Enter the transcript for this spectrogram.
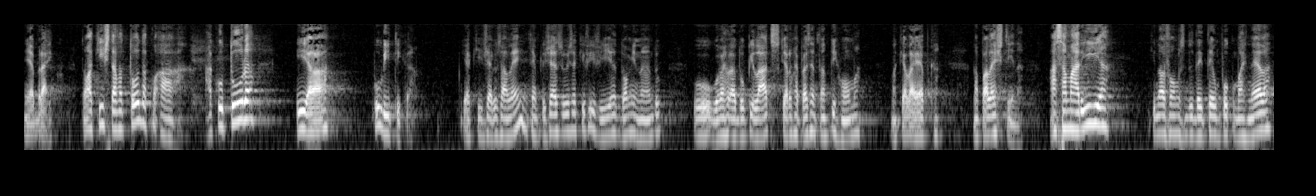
em hebraico. Então aqui estava toda a, a cultura e a política. E aqui em Jerusalém, no tempo de Jesus, é que vivia dominando o governador Pilatos, que era um representante de Roma naquela época na Palestina. A Samaria, que nós vamos nos deter um pouco mais nela,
